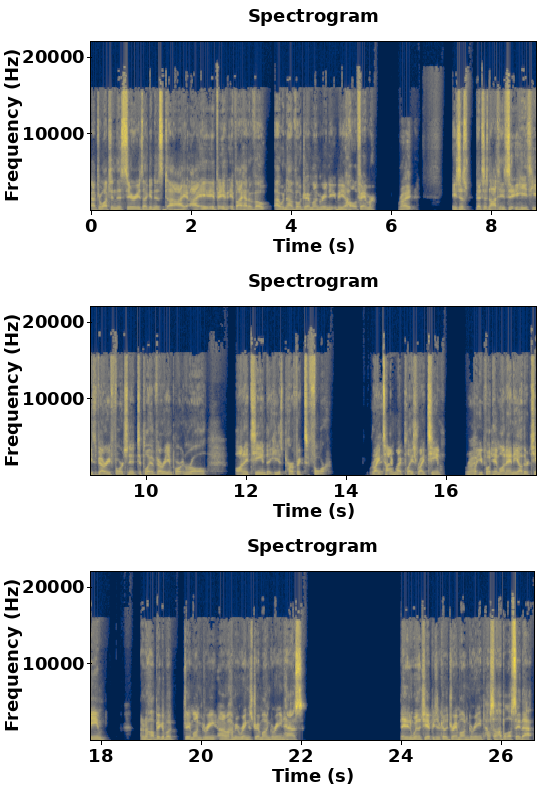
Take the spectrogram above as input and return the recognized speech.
After watching this series, I can just I I if, if if I had a vote, I would not vote Draymond Green to be a Hall of Famer. Right. He's just that's just not he's he's he's very fortunate to play a very important role on a team that he is perfect for. Right, right time, right place, right team. Right. But you put him on any other team, don't know how big of a Draymond Green. I don't know how many rings Draymond Green has. They didn't win the championship because of Draymond Green. I'll, I'll say that.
